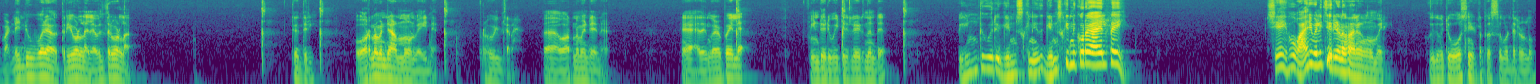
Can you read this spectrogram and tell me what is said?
one in two പോലെ ത്രീ കൊള്ളാം ലെവൽ ത്രീ വെള്ള ത്രീ ഓർണമെന്റ് ആണെന്ന് തോന്നുന്നു അതിന്റെ പ്രൊഫൈൽ ആ. ഓർണമെന്റ് തന്നെ. അതും കുഴപ്പമില്ല. വീണ്ടും ഒരു മീറ്ററിൽ വരുന്നുണ്ട്. വീണ്ടും ഒരു ഗൺ സ്കിൻ ഇത് ഗൺ സ്കിന് കുറേ ആയാലേ. ശേ ഇപ്പോൾ ആര് വലിച്ചെറിയണ സാധനങ്ങളമാര് ഇത് മറ്റേ ഓസിന് ഇട്ട ഡ്രസ്സ് കൊണ്ടിട്ടുള്ളത്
